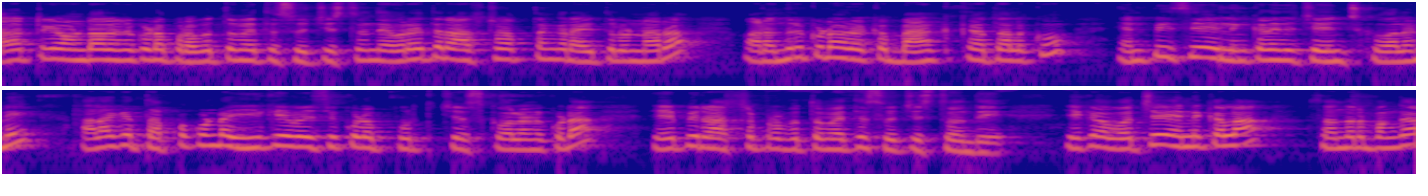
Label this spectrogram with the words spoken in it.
అలర్ట్గా ఉండాలని కూడా ప్రభుత్వం అయితే సూచిస్తుంది. ఎవరైతే రాష్ట్ర వ్యాప్తంగా రైతులు ఉన్నారో వారందరూ కూడా వారి యొక్క బ్యాంక్ ఖాతాలకు ఎన్పిసిఐ లింక్ అనేది చేయించుకోవాలని అలాగే తప్పకుండా ఈకేవైసీ కూడా పూర్తి చేసుకోవాలని కూడా ఏపీ రాష్ట్ర ప్రభుత్వం అయితే సూచిస్తోంది. ఇక వచ్చే ఎన్నికల సందర్భంగా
